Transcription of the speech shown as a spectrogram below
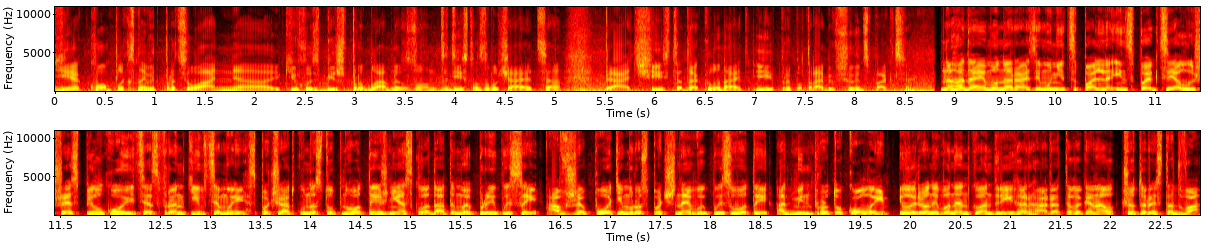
Є комплексне відпрацювання якихось більш проблемних зон, де дійсно залучається 5-6, а деколи навіть і при потребі всю інспекцію. Нагадаємо, наразі муніципальна інспекція лише спілкується з франківцями. Спочатку наступного тижня складатиме приписи, а вже потім розпочне виписувати адмінпротоколи. Іларіон Іваненко, Андрій Гаргара, телеканал 402.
